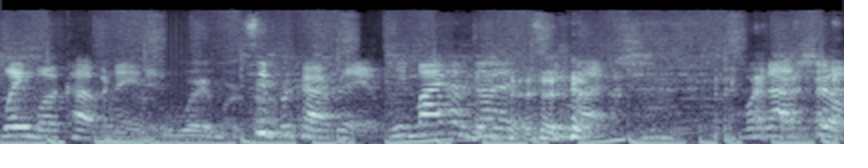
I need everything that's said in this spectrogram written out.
Way more carbonated. Way more. Super carbonated. We might have done it too much. We're not sure.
